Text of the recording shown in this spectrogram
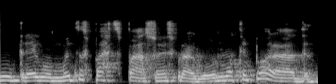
entregam muitas participações para gol numa temporada.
